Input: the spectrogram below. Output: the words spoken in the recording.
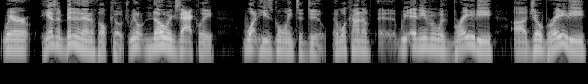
where he hasn't been an NFL coach. We don't know exactly what he's going to do and what kind of uh, and even with Brady, uh, Joe Brady,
